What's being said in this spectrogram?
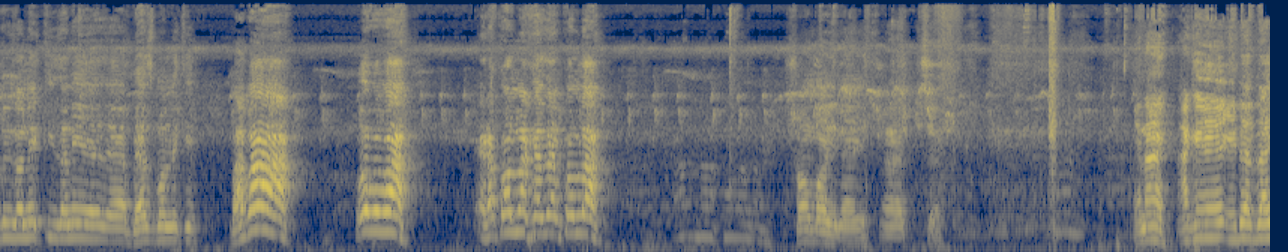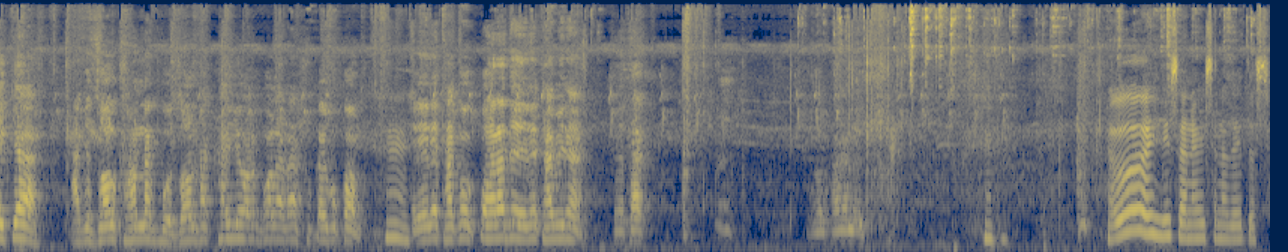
দুইজনে? কি জানি ভেজ বললে কি বাবা! ও বাবা! এটা কলমা খেয়ে যান কমলা। সময় নাই আচ্ছা। এ নাই আগে এটা রাইকা আগে জল খাওয়ান রাখব জলটা খাইলে ওর গলাটা শুকাইবো কম। এনে থাকো পহারা দে এনে খাবি না। থাক। জল খাবে না ওই যাইতেছে।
